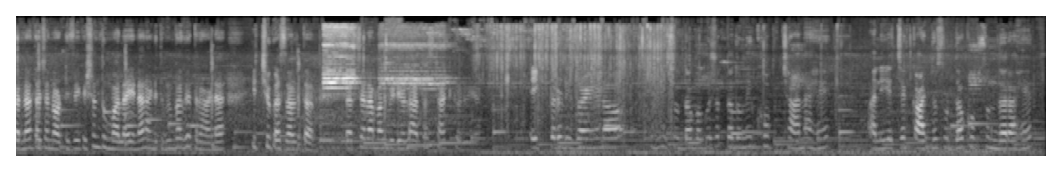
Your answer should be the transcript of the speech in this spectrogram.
करणार त्याचं नोटिफिकेशन तुम्हाला येणार आणि तुम्ही बघत राहणार. इच्छुक असाल तर. तर चला मग व्हिडिओला आता स्टार्ट करूया. एक तर डिझाईन ही सुद्धा बघू शकता तुम्ही खूप छान आहे. आणि याचे काठसुद्धा खूप सुंदर आहेत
